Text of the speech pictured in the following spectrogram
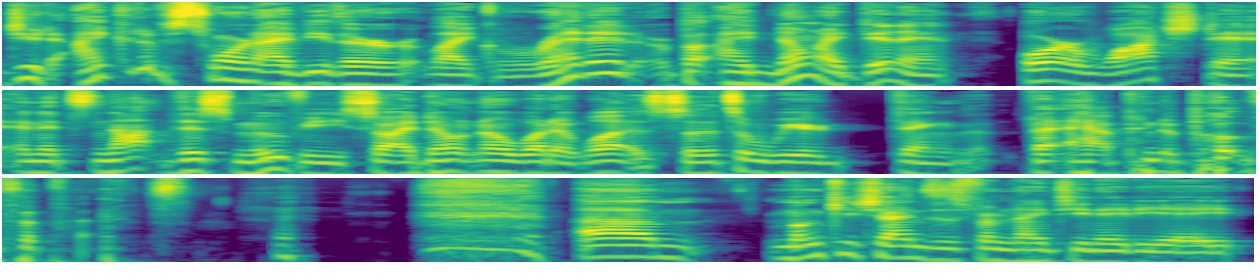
dude i could have sworn i've either like read it or, but i know i didn't or watched it and it's not this movie so i don't know what it was so it's a weird thing that, that happened to both of us um Monkey Shines is from 1988.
